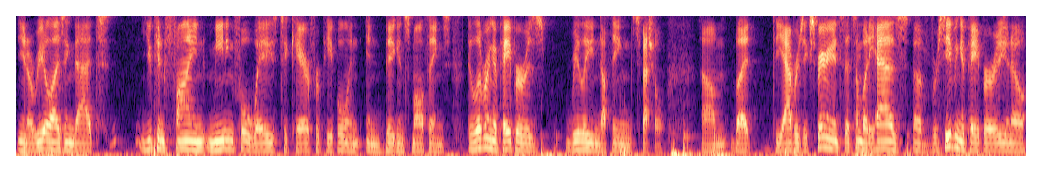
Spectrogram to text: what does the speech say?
you know, realizing that you can find meaningful ways to care for people in, in big and small things. Delivering a paper is really nothing special. Um, but the average experience that somebody has of receiving a paper, you know,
